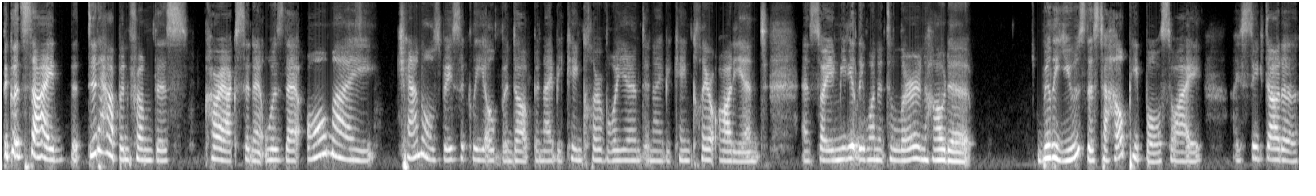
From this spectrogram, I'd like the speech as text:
The good side that did happen from this car accident was that all my channels basically opened up and I became clairvoyant and I became clairaudient. And so I immediately wanted to learn how to really use this to help people. So I I seeked out a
